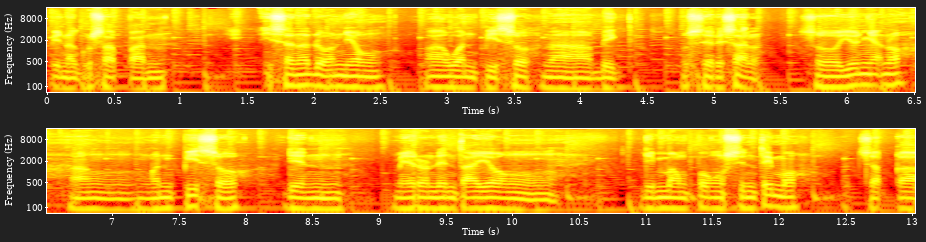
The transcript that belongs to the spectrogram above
pinag-usapan. Isa na doon yung uh, 1 piso na big Jose Rizal. So yun nga no, ang 1 piso din meron din tayong 50 sentimo at saka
